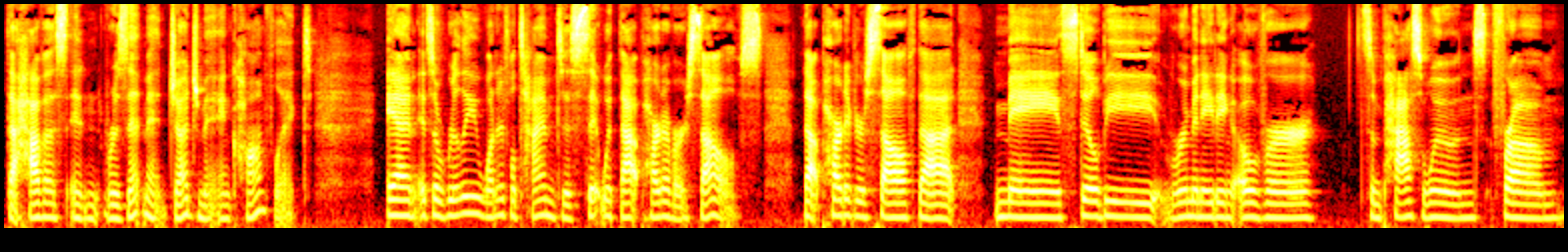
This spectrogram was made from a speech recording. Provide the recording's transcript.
that have us in resentment, judgment, and conflict. And it's a really wonderful time to sit with that part of ourselves, that part of yourself that may still be ruminating over some past wounds from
